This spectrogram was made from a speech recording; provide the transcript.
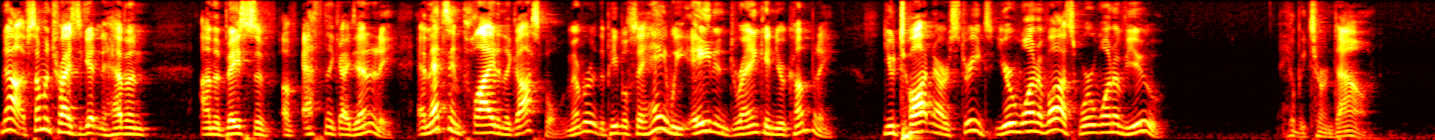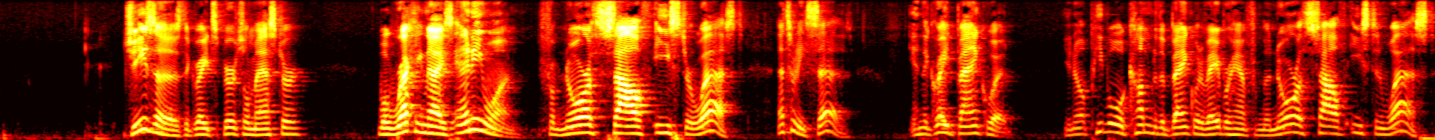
Now, if someone tries to get into heaven on the basis of, of ethnic identity. And that's implied in the gospel. Remember, the people say, hey, we ate and drank in your company. You taught in our streets. You're one of us. We're one of you. He'll be turned down. Jesus, the great spiritual master, will recognize anyone from north, south, east, or west. That's what he says. In the great banquet, you know, people will come to the banquet of Abraham from the north, south, east, and west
